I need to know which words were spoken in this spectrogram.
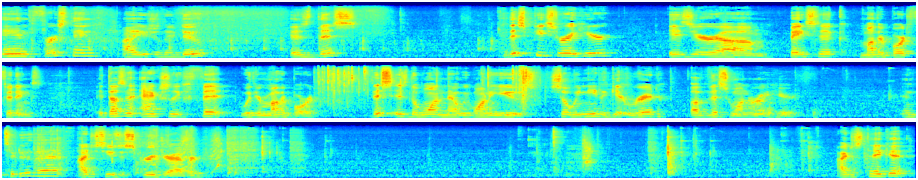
And the first thing I usually do is this. This piece right here is your um, basic motherboard fittings. It doesn't actually fit with your motherboard. This is the one that we want to use. So we need to get rid of this one right here. And to do that, I just use a screwdriver. I just take it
